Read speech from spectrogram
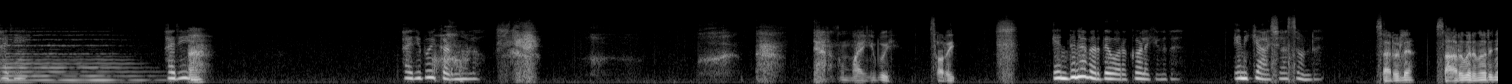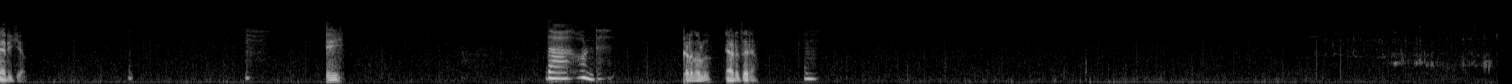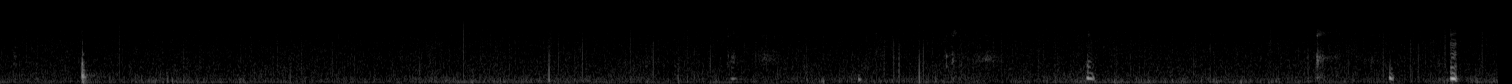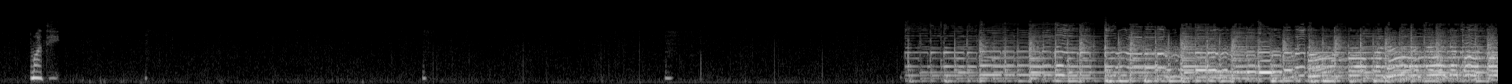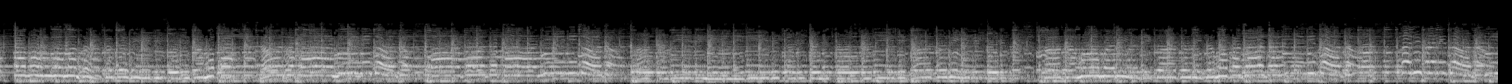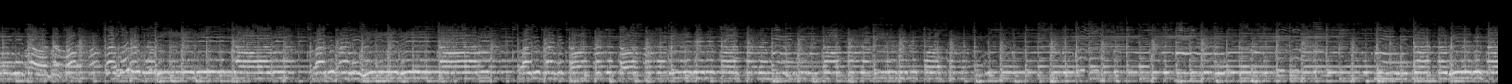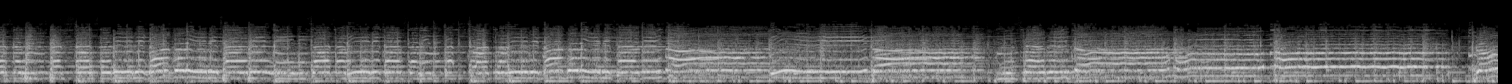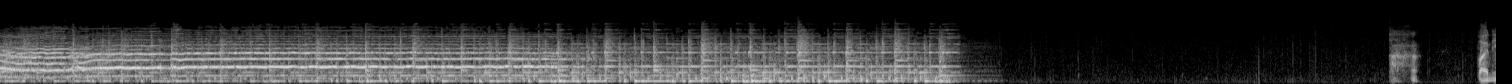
ഹരി. ഹരി. ഹരി പോയി കിടന്നോളൂ. ഞാനൊന്നും മയങ്ങി പോയി. സോറി എന്തിനാ വെറുതെ ഉറക്കം കളിക്കണത് എനിക്ക് ആശ്വാസമുണ്ട്. സാരമില്ല. സാറ് വരുന്നവരെ ഞാനിരിക്കാം ഏയ്. ദാഹമുണ്ട്. കിടന്നോളൂ. ഞാൻ എടുത്തുതരാം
